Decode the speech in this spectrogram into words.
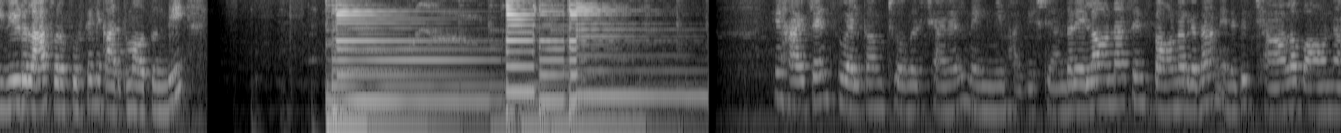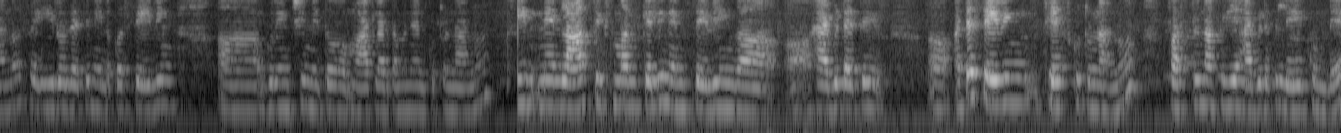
ఈ వీడియో లాస్ట్ వరకు చూస్తే మీకు అర్థమవుతుంది. Hi friends welcome to our channel. నేను మీ భాగ్యశ్రీ. అందరు ఎలా ఉన్నారు ఫ్రెండ్స్? బాగున్నారు కదా? నేనైతే చాలా బాగున్నాను. సో ఈ అయితే నేను ఒక సేవింగ్ గురించి మీతో మాట్లాడదామని అనుకుంటున్నాను. నేను లాస్ట్ సిక్స్ మంత్కి వెళ్ళి నేను సేవింగ్ హ్యాబిట్ అయితే అంటే సేవింగ్ చేసుకుంటున్నాను. ఫస్ట్ నాకు ఈ హ్యాబిట్ అయితే లేకుండే.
